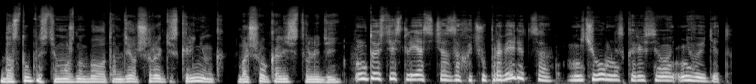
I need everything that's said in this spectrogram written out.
в доступности можно было там делать широкий скрининг большого количества людей. Ну, то есть, если я сейчас захочу провериться, ничего у меня, скорее всего, не выйдет,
